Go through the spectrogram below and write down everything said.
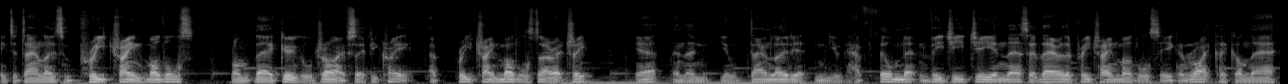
need to download some pre-trained models from their Google Drive. So if you create a pre-trained models directory, yeah, and then you'll download it and you have FilmNet and VGG in there. So there are the pre-trained models. So you can right click on there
